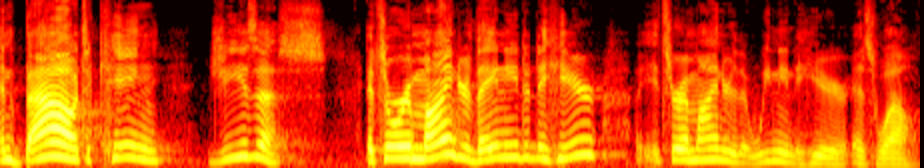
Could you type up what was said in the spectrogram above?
and bow to King Jesus. It's a reminder they needed to hear. It's a reminder that we need to hear as well.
